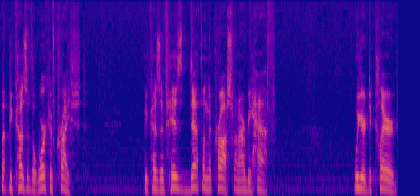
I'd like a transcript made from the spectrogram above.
But because of the work of Christ, because of his death on the cross on our behalf, we are declared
